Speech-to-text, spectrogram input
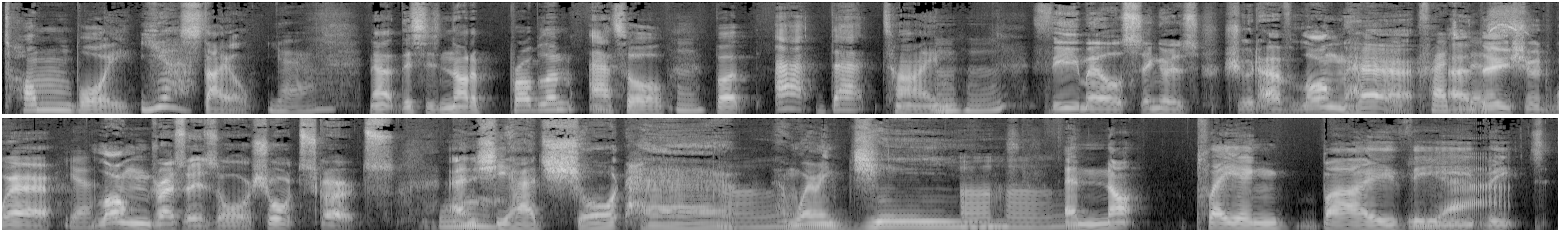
tomboy yeah. style. Yeah. Now, this is not a problem at all, mm. but at that time, mm-hmm. female singers should have long hair and they should wear yeah. long dresses or short skirts. Ooh. And she had short hair oh. and wearing jeans uh-huh. and not playing by the yeah. the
